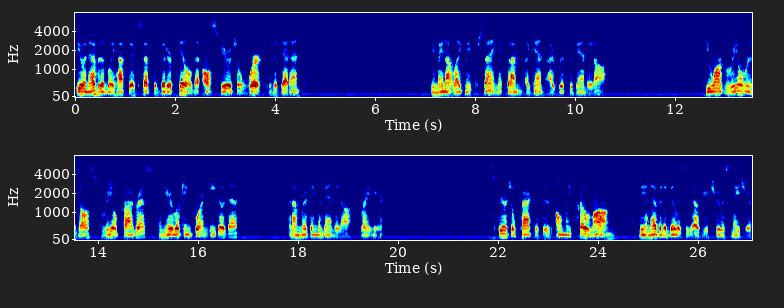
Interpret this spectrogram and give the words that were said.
You inevitably have to accept the bitter pill that all spiritual work is a dead end. You may not like me for saying it, but I'm again, I rip the band-aid off. If you want real results, real progress, and you're looking for an ego death, then I'm ripping the band-aid off right here spiritual practices only prolong the inevitability of your truest nature.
